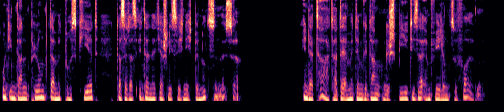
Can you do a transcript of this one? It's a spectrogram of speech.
und ihn dann plump damit brüskiert, dass er das Internet ja schließlich nicht benutzen müsse. In der Tat hatte er mit dem Gedanken gespielt, dieser Empfehlung zu folgen.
